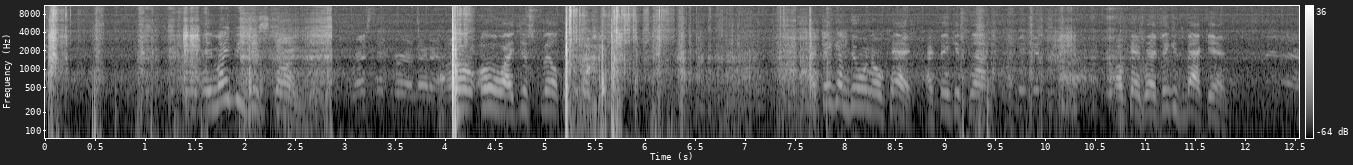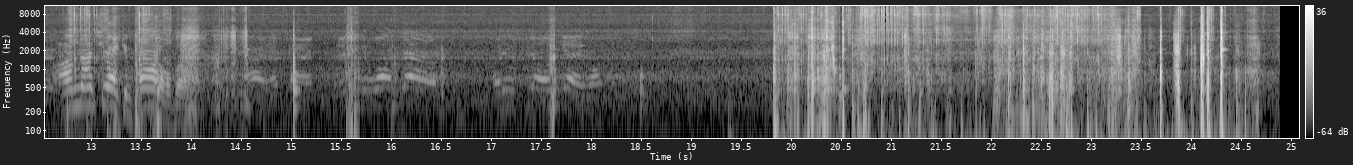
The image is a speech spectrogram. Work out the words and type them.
back. It might be just done. Rest it for a minute. Oh, oh, I just felt it. I think I'm doing okay. I think it's not. Okay, but I think it's back in. I'm not sure I can paddle though.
